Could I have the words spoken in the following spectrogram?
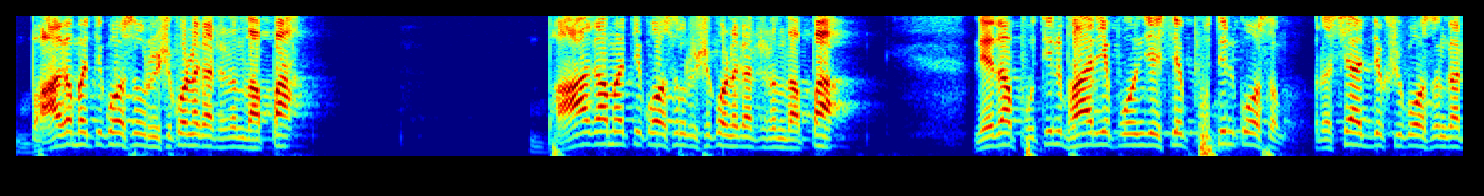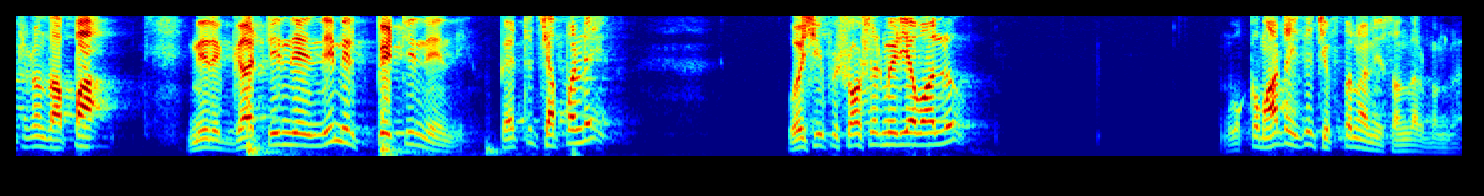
భాగమతి కోసం ఋషికొండ కట్టడం తప్ప భాగమతి కోసం ఋషికొండ కట్టడం తప్ప లేదా పుతిన్ భార్య ఫోన్ చేస్తే పుతిన్ కోసం రష్యా అధ్యక్షుడు కోసం కట్టడం తప్ప మీరు గట్టింది ఏంది మీరు పెట్టింది ఏంది? పెట్ట చెప్పండి. వైసీపీ సోషల్ మీడియా వాళ్ళు ఒక్క మాట అయితే చెప్తున్నాను ఈ సందర్భంగా.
